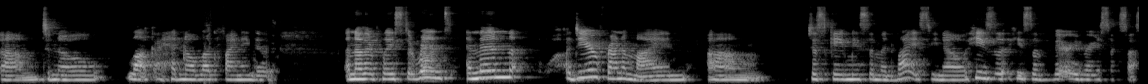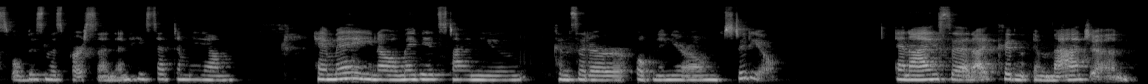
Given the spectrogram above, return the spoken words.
um, to no luck, I had no luck finding a another place to rent. And then a dear friend of mine um, just gave me some advice. You know, he's a, he's a very very successful business person, and he said to me, um, "Hey Mae, you know, maybe it's time you consider opening your own studio." And I said I couldn't imagine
